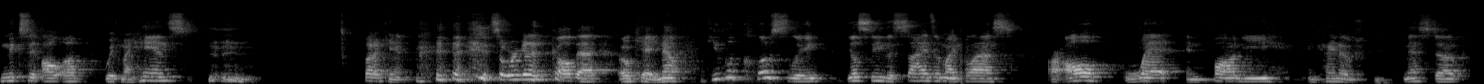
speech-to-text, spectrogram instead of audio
mix it all up with my hands, but I can't. so we're gonna call that okay. Now, if you look closely, you'll see the sides of my glass are all wet and foggy and kind of messed up.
